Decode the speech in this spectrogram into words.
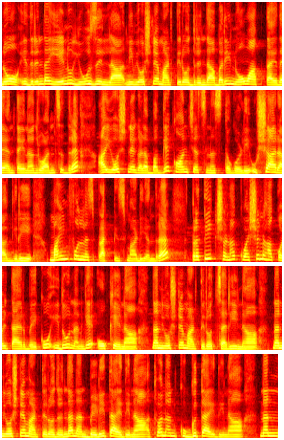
ನೋ, ಇದರಿಂದ ಏನೂ ಯೂಸ್ ಇಲ್ಲ. ನೀವು ಯೋಚನೆ ಮಾಡ್ತಿರೋದ್ರಿಂದ ಬರೀ ನೋವಾಗ್ತಾ ಇದೆ ಅಂತ ಏನಾದರೂ ಅನಿಸಿದ್ರೆ ಆ ಯೋಚನೆಗಳ ಬಗ್ಗೆ ಕಾನ್ಷಿಯಸ್ನೆಸ್ ತಗೊಳ್ಳಿ, ಹುಷಾರಾಗಿರಿ. ಮೈಂಡ್ಫುಲ್ನೆಸ್ ಪ್ರಾಕ್ಟೀಸ್ ಮಾಡಿ ಅಂದರೆ ಪ್ರತಿ ಕ್ಷಣ ಕ್ವೆಶನ್ ಹಾಕ್ಕೊಳ್ತಾ ಇರಬೇಕು, ಇದು ನನಗೆ ಓಕೆನಾ ನಾನು ಯೋಚನೆ ಮಾಡ್ತಿರೋದು ಸರಿನಾ? ನಾನು ಯೋಚನೆ ಮಾಡ್ತಿರೋದ್ರಿಂದ ನಾನು ಬೆಳೀತಾ ಇದ್ದೀನಾ? ಅಥವಾ ನಾನು ಕುಗ್ಗುತ್ತಾ ಇದ್ದೀನಾ? ನನ್ನ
